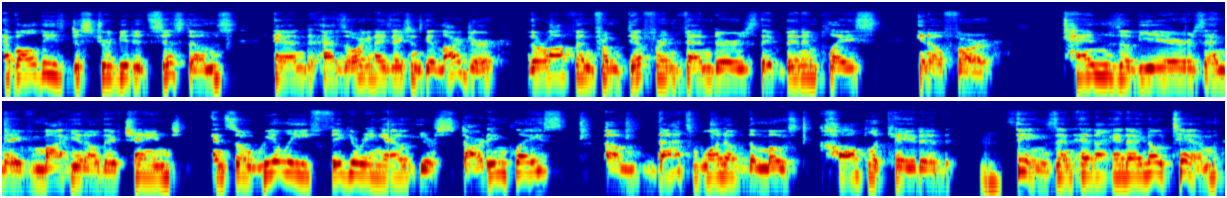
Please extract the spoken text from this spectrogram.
have all these distributed systems. And as organizations get larger, they're often from different vendors. They've been in place, you know, for tens of years and they've, you know, they've changed. And so really figuring out your starting place, um, that's one of the most complicated mm. things. And, and I, and I know Tim,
